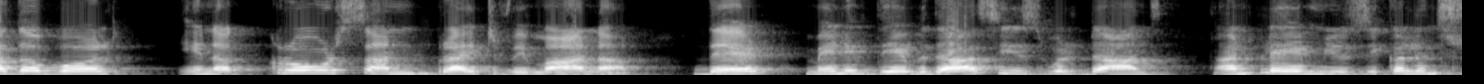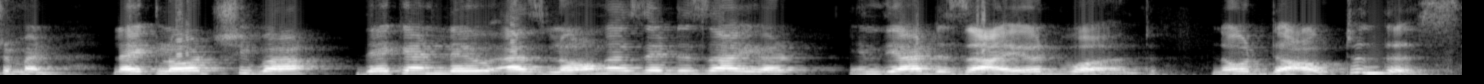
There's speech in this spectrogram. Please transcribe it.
other world in a crore sun bright Vimana. There, many Devadasis will dance and play a musical instrument. Like Lord Shiva, they can live as long as they desire in their desired world. No doubt in this.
